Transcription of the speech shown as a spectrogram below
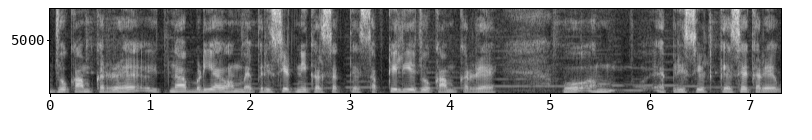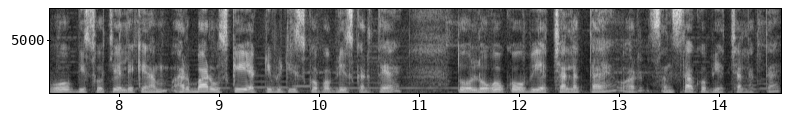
जो काम कर रहे हैं, इतना बढ़िया हम अप्रिसिएट नहीं कर सकते। सबके लिए जो काम कर रहे हैं, वो हम अप्रिसिएट कैसे करें, वो भी सोचे। लेकिन हम हर बार उसकी एक्टिविटीज़ को पब्लिश करते हैं तो लोगों को भी अच्छा लगता है और संस्था को भी अच्छा लगता है।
